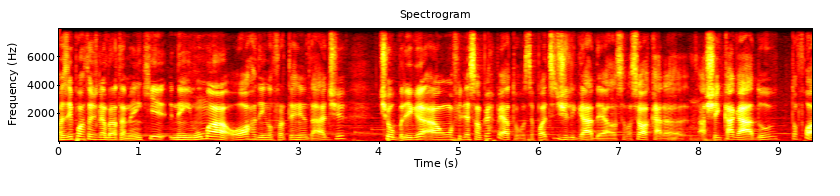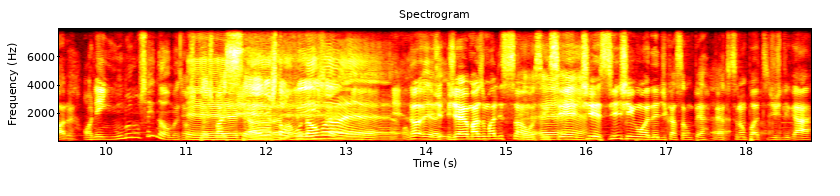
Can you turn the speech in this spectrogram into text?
Mas é importante lembrar também que nenhuma ordem ou fraternidade te obriga a uma filiação perpétua. Você pode se desligar dela. Você fala assim, ó, cara, achei cagado, tô fora. Ó, nenhuma eu não sei não, mas eu acho que É, as mais cara, sérias vamos talvez... dar uma, é- é, vamos Então, ver aí. j- já é mais uma lição, É, assim. é, se é. te exigem uma dedicação perpétua, você não pode se desligar,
